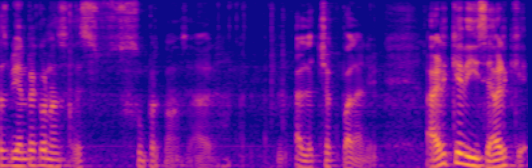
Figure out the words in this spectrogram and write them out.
es bien reconocido, es súper conocido. A ver, al de Chuck Palahniuk. A ver qué dice, a ver qué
